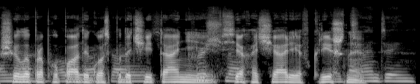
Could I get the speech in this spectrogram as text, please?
Шила Прабхупады, Господа Чайтани, всех ачарьев Кришны,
